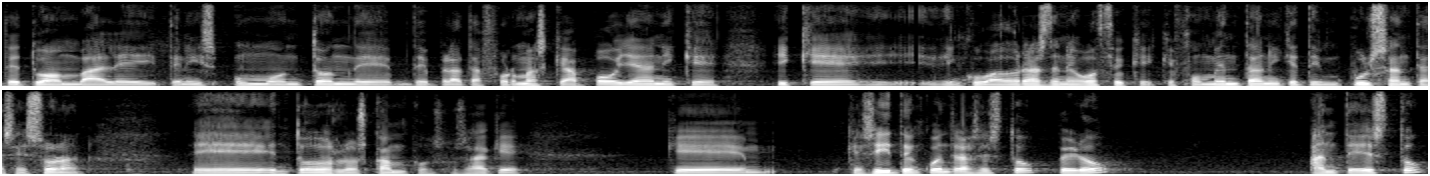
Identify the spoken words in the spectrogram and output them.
Tetuan Valley, tenéis un montón de, plataformas que apoyan y que, y que de incubadoras de negocio que, fomentan y que te impulsan, te asesoran eh, en todos los campos. O sea que, que, que sí, te encuentras esto, pero ante esto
